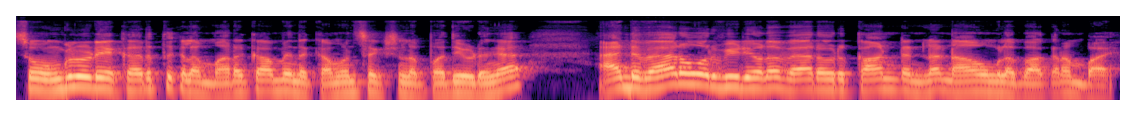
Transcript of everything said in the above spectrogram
ஸோ உங்களுடைய கருத்துக்களை மறக்காமல் இந்த கமெண்ட் செக்ஷனில் பதிவிடுங்க. அண்ட் வேற ஒரு வீடியோவில் வேற ஒரு கான்டென்ட்டில் நான் உங்களை பார்க்குறேன். பாய்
